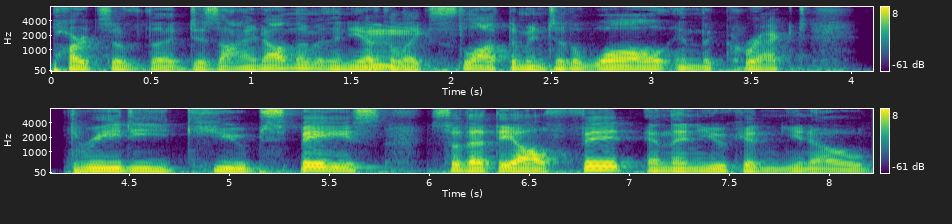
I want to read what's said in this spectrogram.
parts of the design on them and then you have to Mm. like slot them into the wall in the correct 3D cube space so that they all fit and then you can, you know,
